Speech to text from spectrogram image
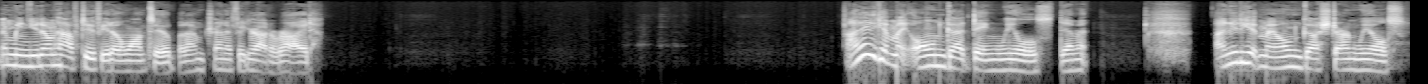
I mean, you don't have to if you don't want to, but I'm trying to figure out a ride. I need to get my own goddamn wheels, damn it. I need to get my own gosh darn wheels.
